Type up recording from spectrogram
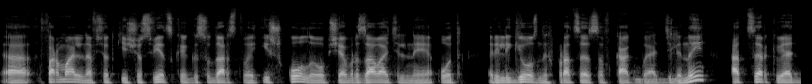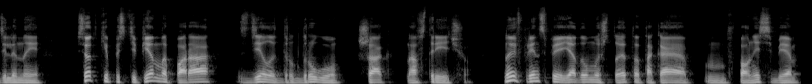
формально все-таки еще светское государство и школы общеобразовательные от религиозных процессов как бы отделены, от церкви отделены, все-таки постепенно пора сделать друг другу шаг навстречу. Ну и, в принципе, я думаю, что это такая вполне себе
